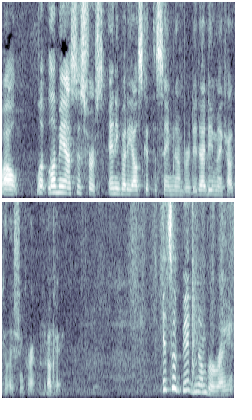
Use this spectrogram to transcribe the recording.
Well, let, let me ask this first. Anybody else get the same number? Did I do my calculation correctly? Mm-hmm. Okay. It's a big number, right?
